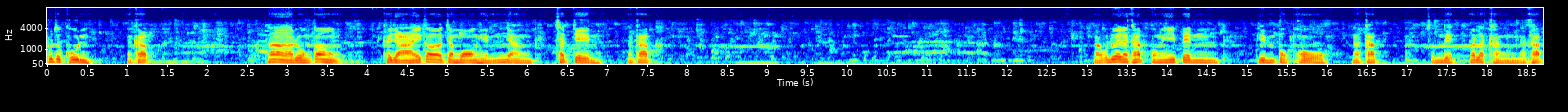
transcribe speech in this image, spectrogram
พุทธคุณนะครับ ถ้าลงกล้องขยายก็จะมองเห็นอย่างชัดเจนนะครับ ฝากด้วยนะครับตรงนี้เป็นพิมพ์ปกโพนะครับ สมเด็จวัดระฆังนะครับ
